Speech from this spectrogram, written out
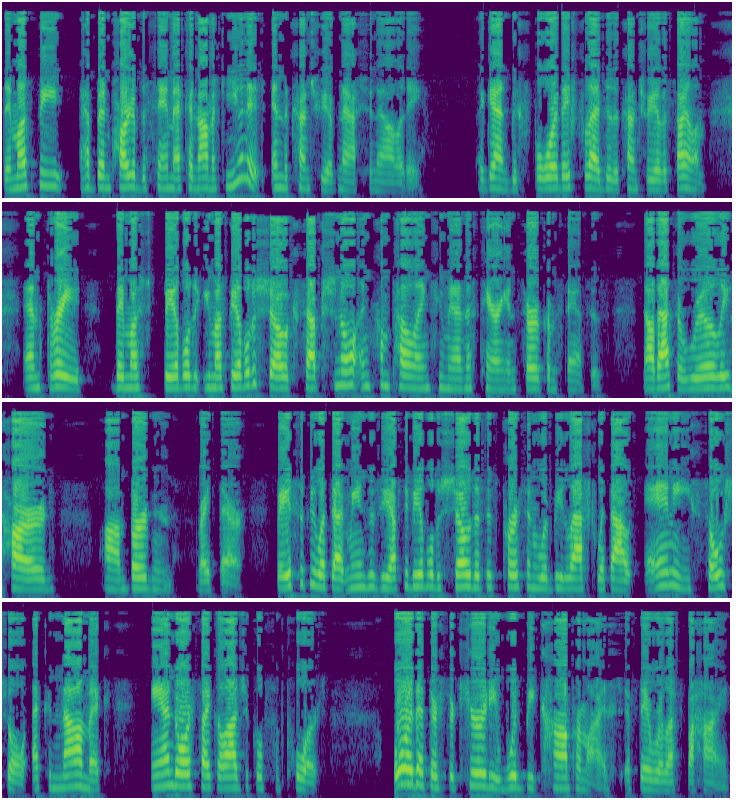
They must be have been part of the same economic unit in the country of nationality, again, before they fled to the country of asylum. And three, they must be able to, you must be able to show exceptional and compelling humanitarian circumstances. Now that's a really hard um, burden right there. Basically what that means is you have to be able to show that this person would be left without any social, economic, and or psychological support or that their security would be compromised if they were left behind.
